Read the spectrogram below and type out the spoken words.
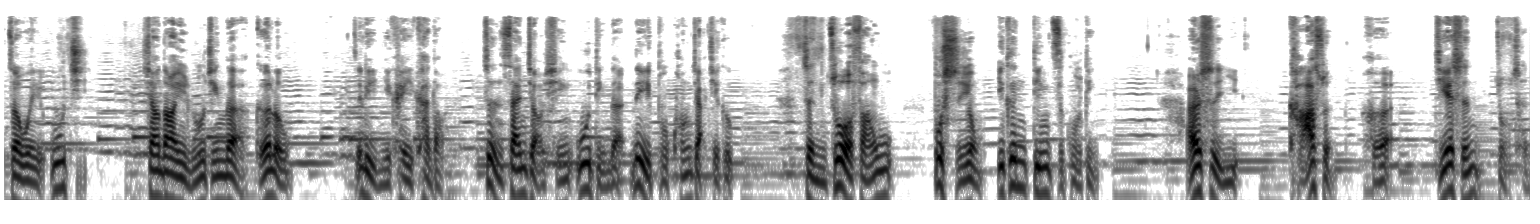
则为屋脊，相当于如今的阁楼。这里你可以看到正三角形屋顶的内部框架结构，整座房屋不使用一根钉子固定，而是以卡榫和结绳组成。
